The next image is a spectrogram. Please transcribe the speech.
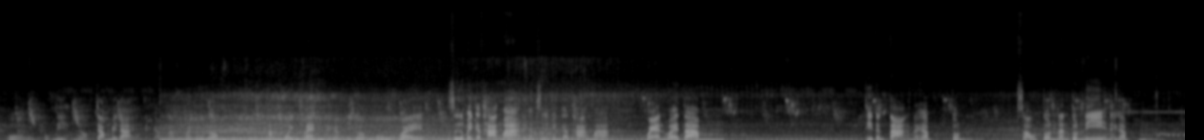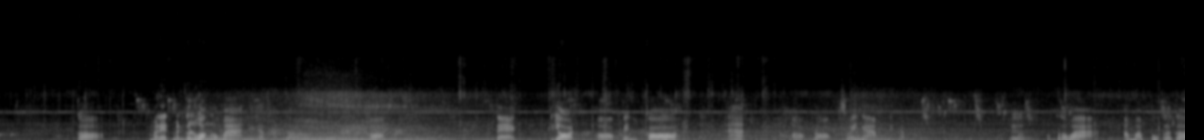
โอ้ผมนี่เนาะจำไม่ได้นะครับมาดูดอกพังควยแคละนะครับนี่ก็ปลูกไว้ซื้อเป็นกระถางมานะครับ ซื้อเป็นกระถางมาแขวนไว้ตามที่ต่างๆนะครับ ต้นเสาต้นนั้นต้นนี้นะครับก็เมล็ดมันก็ร่วงลงมานะครับ มันก็ออก แตกยอดออกเป็นกอนะฮะ ดอกสวยงามนะครับ เออ ผมก็ว่าเอามาปลูกแล้วก็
